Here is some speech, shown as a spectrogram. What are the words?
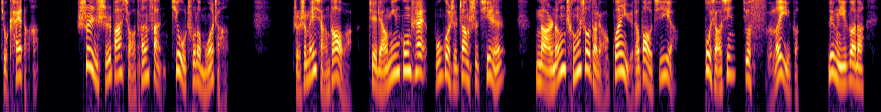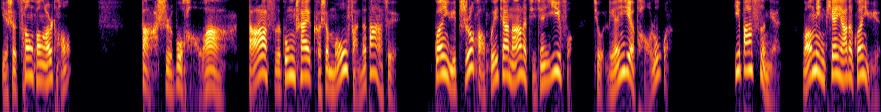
就开打，瞬时把小摊贩救出了魔掌。只是没想到啊，这两名公差不过是仗势欺人，哪能承受得了关羽的暴击呀？不小心就死了一个，另一个呢也是仓皇而逃。大事不好啊！打死公差可是谋反的大罪。关羽只好回家拿了几件衣服，就连夜跑路了。一八四年，亡命天涯的关羽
